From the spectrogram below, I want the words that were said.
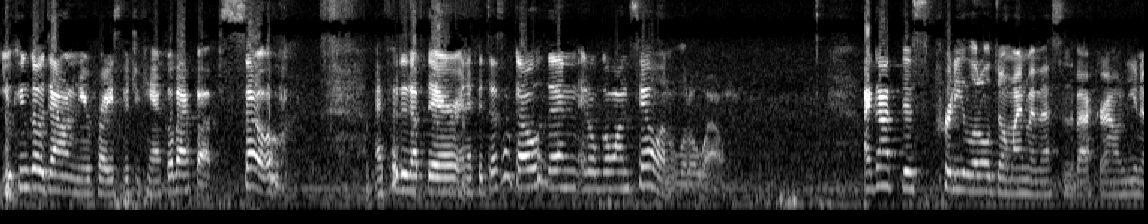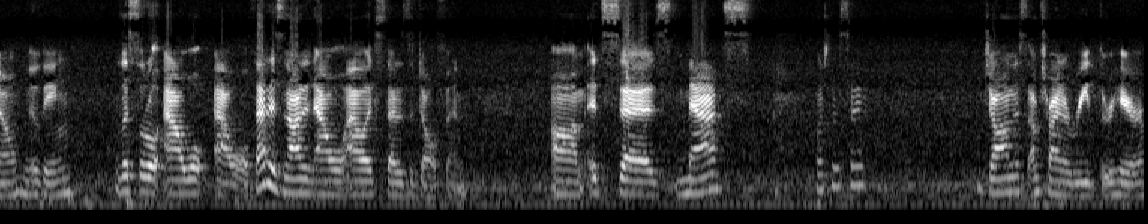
You can go down in your price, but you can't go back up. So I put it up there, and if it doesn't go, then it'll go on sale in a little while. I got this pretty little, don't mind my mess in the background, you know, moving. This little owl, owl. That is not an owl, Alex. That is a dolphin. Um, it says Matt's, what does it say? Jonas, I'm trying to read through here.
